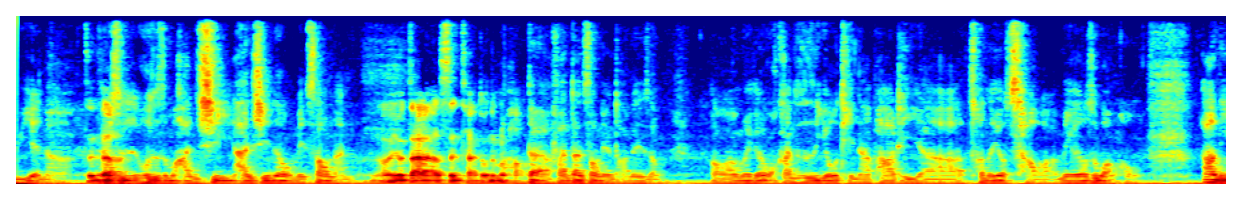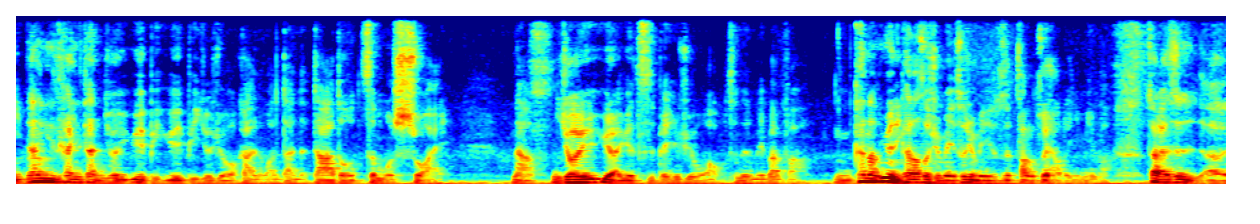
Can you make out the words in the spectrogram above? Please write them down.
于晏啊，真的啊，或是或是什么韩系韩系那种美少男，然后又大家身材都那么好，对啊，防弹少年团那种，哦，每个我看就是游艇啊、party 啊，穿的又潮啊，每个都是网红。啊，你那一直看一直看，你就会越比越比，就觉得我看完蛋了，大家都这么帅，那你就会越来越自卑，就觉得哇，我真的没办法。你看到，因为你看到社群媒体，社群媒体就是放最好的一面嘛。再来是呃，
